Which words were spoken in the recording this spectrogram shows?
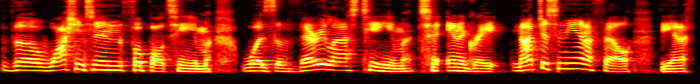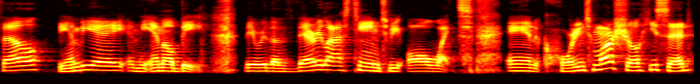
the Washington football team was the very last team to integrate, not just in the NFL, the NFL, the NBA, and the MLB. They were the very last team to be all white. And according to Marshall, he said,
